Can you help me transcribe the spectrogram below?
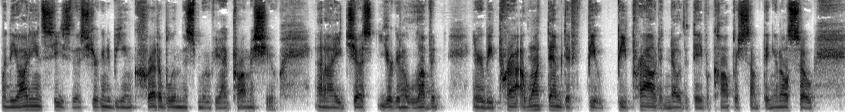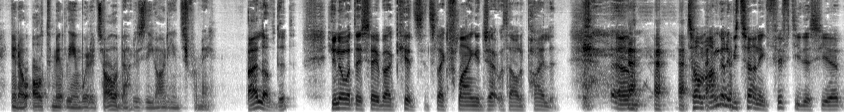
when the audience sees this, you're going to be incredible in this movie. I promise you. And I just, you're going to love it. You're going to be proud. I want them to be, be proud and know that they've accomplished something. And also, you know, ultimately, and what it's all about is the audience for me. I loved it. You know what they say about kids? It's like flying a jet without a pilot. Um, Tom, I'm going to be turning 50 this year.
